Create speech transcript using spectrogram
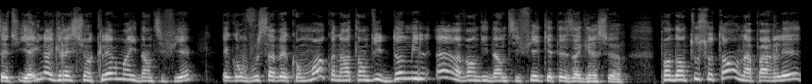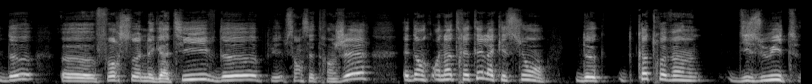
Il y a une agression clairement identifiée. Et comme vous savez comme moi qu'on a attendu 2001 avant d'identifier qui étaient les agresseurs. Pendant tout ce temps, on a parlé de euh, forces négatives, de puissance étrangère. Et donc, on a traité la question de 98,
